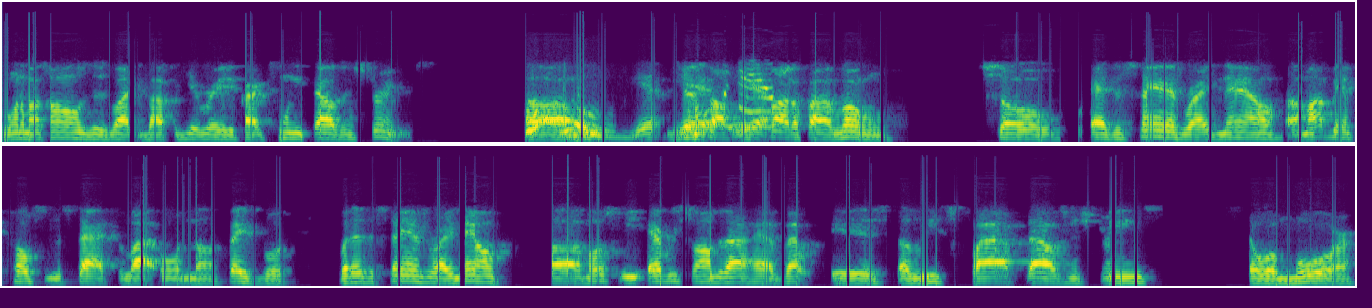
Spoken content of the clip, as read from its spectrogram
one of my songs is like about to get ready to crack twenty thousand streams. Um, yeah, just yeah, off yeah. of Spotify alone. So as it stands right now, um, I've been posting the stats a lot on uh, Facebook, but as it stands right now, uh, mostly every song that I have out is at least five thousand streams or more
